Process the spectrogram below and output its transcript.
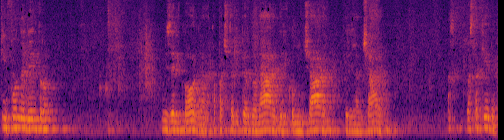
ti infonde dentro misericordia, la capacità di perdonare, di ricominciare, di rilanciare. Basta chiedere,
